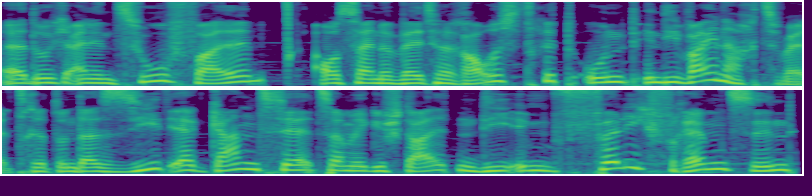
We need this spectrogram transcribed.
äh, durch einen Zufall aus seiner Welt heraustritt und in die Weihnachtswelt tritt. Und da sieht er ganz seltsame Gestalten, die ihm völlig fremd sind.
